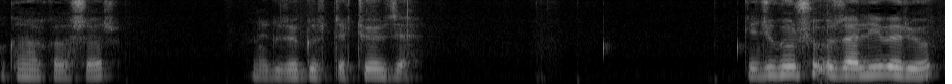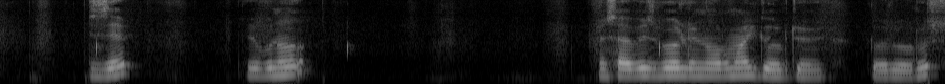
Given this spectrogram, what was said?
Bakın arkadaşlar. Ne güzel gösteriyor bize. Gece görüşü özelliği veriyor. Bize. Ve bunu Mesela biz böyle normal gördüğü görüyoruz.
